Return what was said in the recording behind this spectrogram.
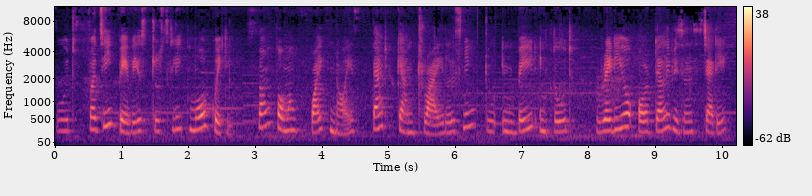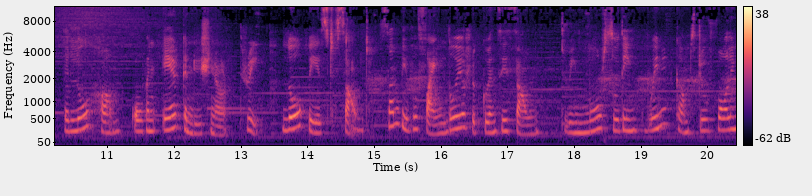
put fuzzy babies to sleep more quickly. Some form of white noise that you can try listening to in bed include radio or television static, the low hum of an air conditioner. 3. Low paced sound. Some people find lower frequency sound to be more soothing when it comes to falling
